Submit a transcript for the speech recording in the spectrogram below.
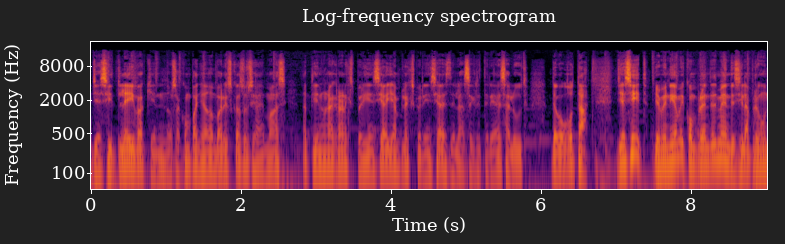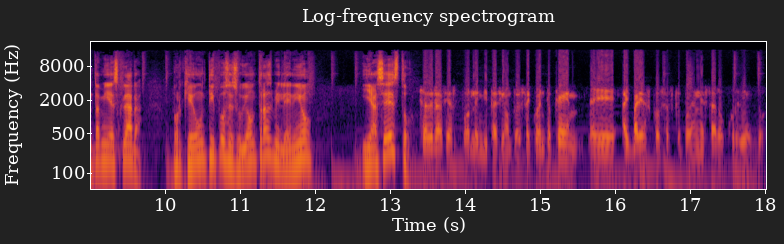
Yesid Leiva, quien nos ha acompañado en varios casos y además tiene una gran experiencia y amplia experiencia desde la Secretaría de Salud de Bogotá. Yesid, bienvenido a Mi Comprendes Méndez y la pregunta mía es clara. ¿Por qué un tipo se subió a un Transmilenio y hace esto? Muchas gracias por la invitación. Pues te cuento que eh, hay varias cosas que pueden estar ocurriendo.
